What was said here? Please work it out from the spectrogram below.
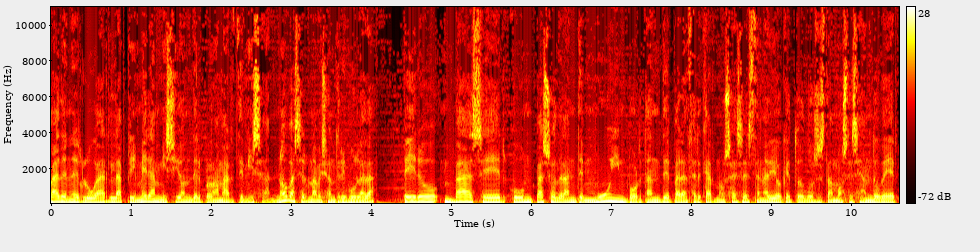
va a tener lugar la primera misión del programa Artemisa. No va a ser una misión tripulada, pero va a ser un paso adelante muy importante para acercarnos a ese escenario que todos estamos deseando ver,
